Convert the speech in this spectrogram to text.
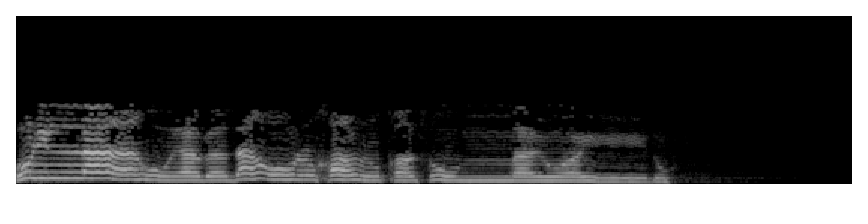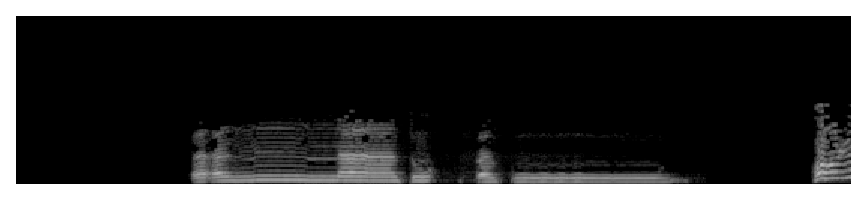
قُلِ اللَّهُ يَبْدَأُ الْخَلْقَ ثُمَّ يُعِيدُهُ فَأَنَّى تُؤْفَكُونَ قُلْ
